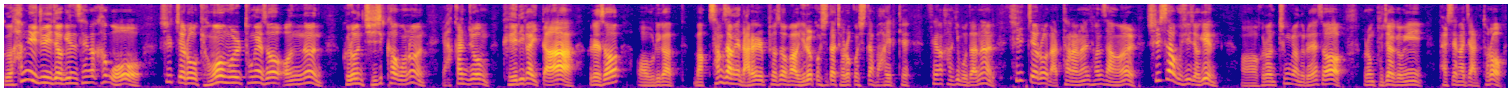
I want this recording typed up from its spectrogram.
그 합리주의적인 생각하고 실제로 경험을 통해서 얻는 그런 지식하고는 약간 좀 괴리가 있다. 그래서 어, 우리가 막 상상의 나래를 펴서 막 이럴 것이다 저럴 것이다 막 이렇게 생각하기보다는 실제로 나타나는 현상을 실사구시적인 어, 그런 측면으로 해서 그런 부작용이 발생하지 않도록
